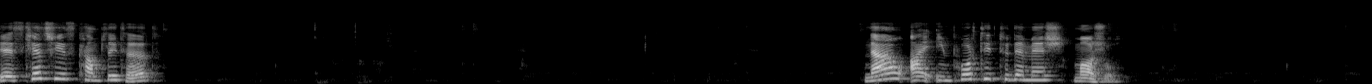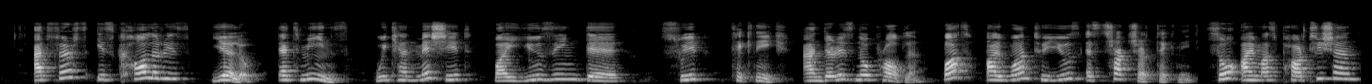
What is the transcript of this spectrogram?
The sketch is completed. Now I import it to the mesh module. At first its color is yellow. That means we can mesh it by using the sweep technique and there is no problem. But I want to use a structured technique. So I must partition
